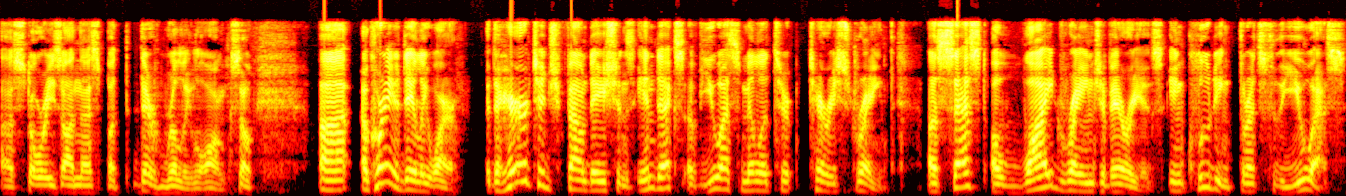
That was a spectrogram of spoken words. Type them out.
uh, stories on this, but they're really long. So, uh, according to Daily Wire, the Heritage Foundation's Index of U.S. Military Strength assessed a wide range of areas, including threats to the U.S.,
